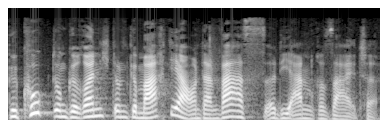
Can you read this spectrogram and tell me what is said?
geguckt und geröntgt und gemacht, ja, und dann war es äh, die andere Seite.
